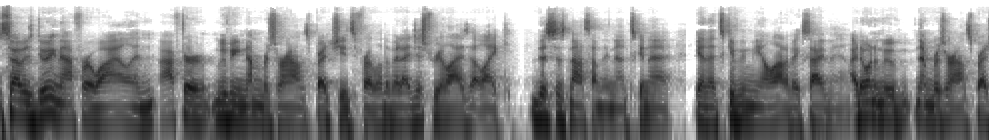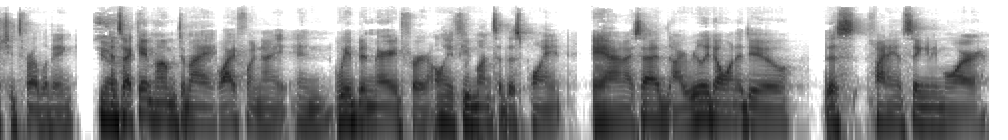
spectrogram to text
So I was doing that for a while. And after moving numbers around spreadsheets for a little bit, I just realized that like, this is not something that's going to yeah, that's giving me a lot of excitement. I don't want to move numbers around spreadsheets for a living. Yeah. And so I came home to my wife one night and we had been married for only a few months at this point. And I said, I really don't want to do this financing anymore.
